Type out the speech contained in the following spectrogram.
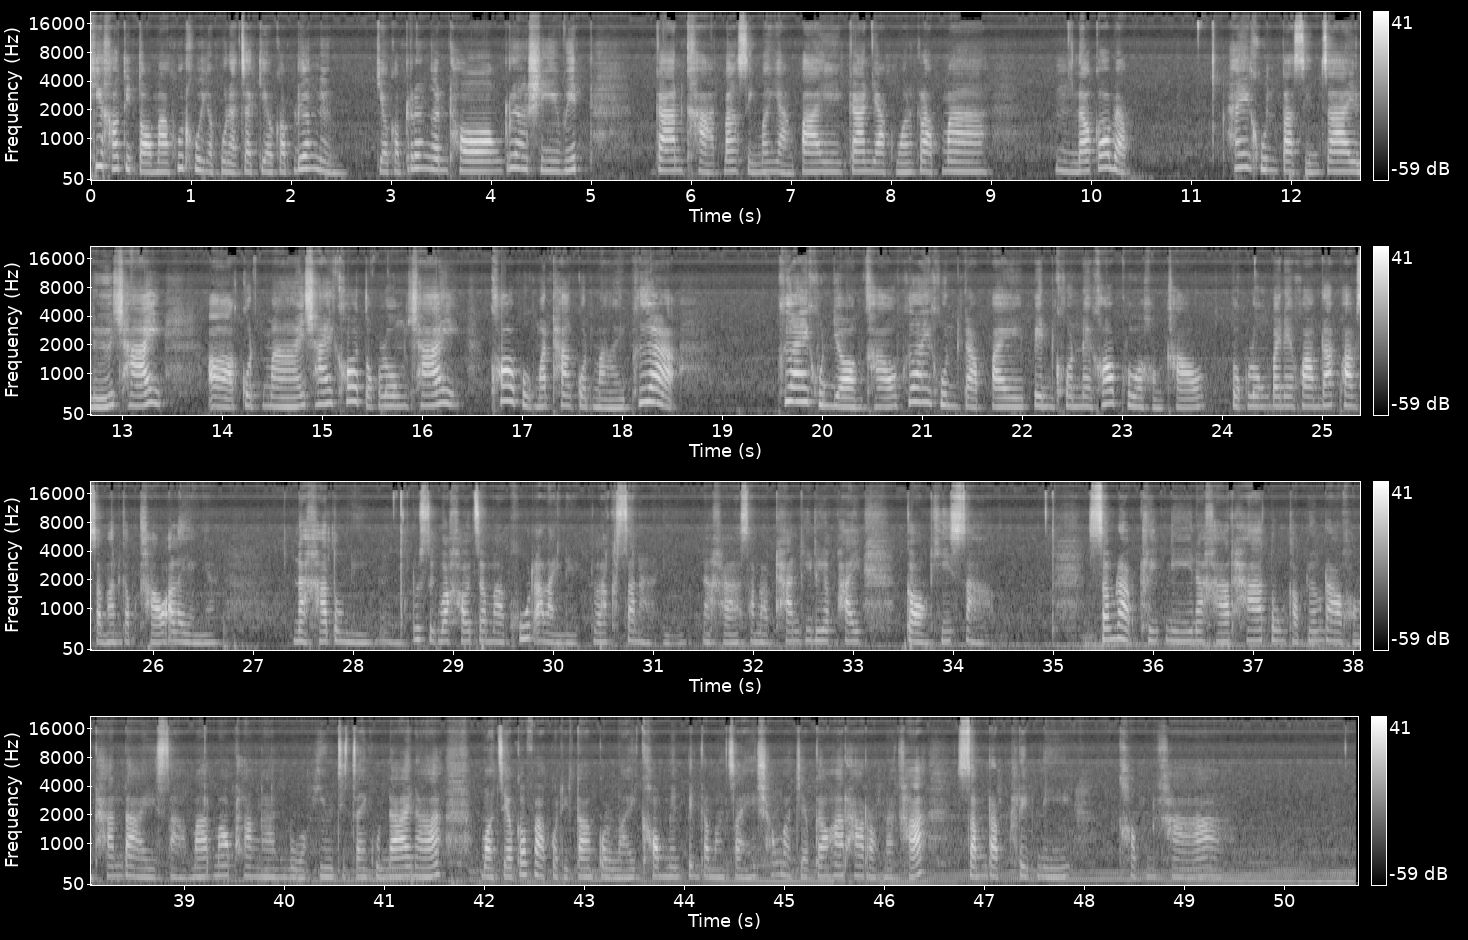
ที่เขาติดต่อมาพูดคุยกับคุณอะจะเกี่ยวกับเรื่องหนึ่ง เกี่ยวกับเรื่องเงินทอง เรื่องชีวิต การขาดบางสิ่งบางอย่างไป การอยากหวนกลับมาอืมแล้วก็แบบ ให้คุณตัดสินใจหรือใช้กฎหมายใช้ข้อตกลงใช้ข้อผูกมัดทางกฎหมายเพื่อเพื่อให้คุณยอมเขาเพื่อให้คุณกลับไปเป็นคนในครอบครัวของเขา ตกลงไปในความรักความสัมพันธ์กับเขาอะไรอย่างเงี้ยนะคะ ตรงนี้รู้สึกว่าเขาจะมาพูดอะไรในลักษณะนี้นะคะสำหรับท่านที่เลือกไพ่กองที่สาม สำหรับคลิปนี้นะคะ ถ้าตรงกับเรื่องราวของท่านใด สามารถมอบพลังงานบวกฮิวจิตใจคุณได้นะ หมอเจี๊ยบก็ฝากกดติดตามกดไลค์ คอมเมนต์เป็นกำลังใจให้ช่องหมอเจี๊ยบ95ทารอกนะคะสำหรับคลิปนี้ขอบคุณค่ะ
